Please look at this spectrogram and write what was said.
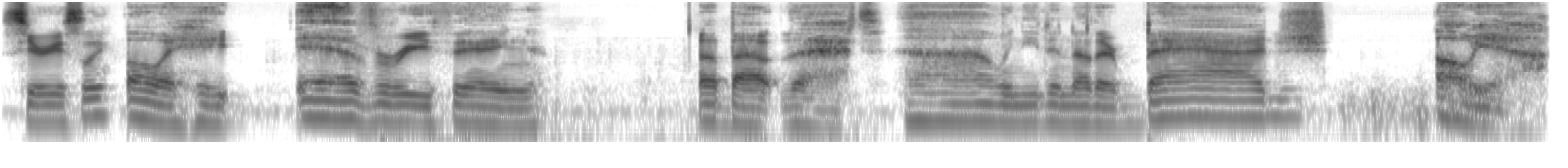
Seriously? Oh, I hate everything about that. Ah, we need another badge. Oh yeah.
